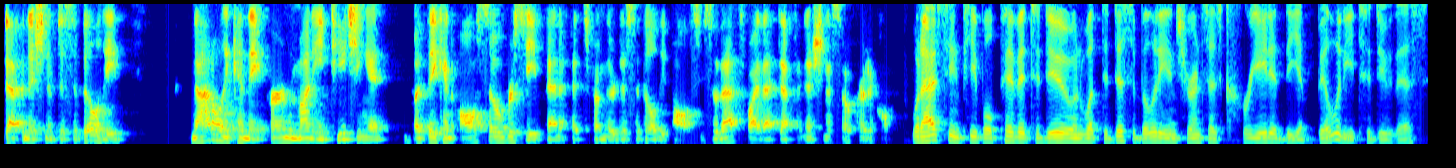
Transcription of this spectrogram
definition of disability, not only can they earn money teaching it, but they can also receive benefits from their disability policy. So that's why that definition is so critical. What I've seen people pivot to do and what the disability insurance has created the ability to do this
